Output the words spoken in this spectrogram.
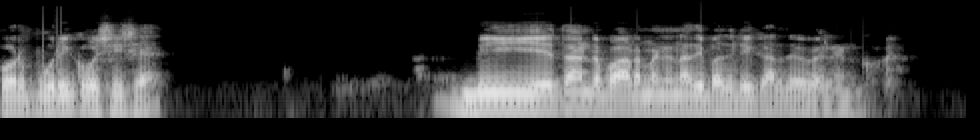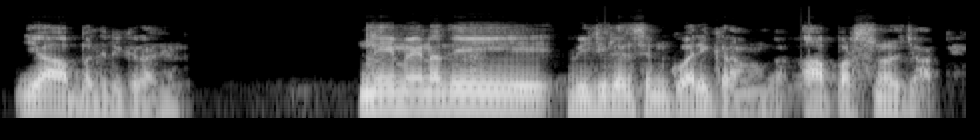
ਹੋਰ ਪੂਰੀ ਕੋਸ਼ਿਸ਼ ਹੈ ਵੀ ਇਹ ਤਾਂ ਡਿਪਾਰਟਮੈਂਟ ਇਹਨਾਂ ਦੀ ਬਦਲੀ ਕਰ ਦਿਓ ਵੈਲ ਐਂਡ ਗੁੱਡ ਜਾਂ ਆਪ ਬਦਲੀ ਕਰਾ ਜਾਣ। ਨਹੀਂ ਮੈਂ ਇਹਨਾਂ ਦੀ ਵਿਜੀਲੈਂਸ ਇਨਕੁਆਇਰੀ ਕਰਾਵਾਂਗਾ ਆਪ ਪਰਸਨਲ ਜਾ ਕੇ।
